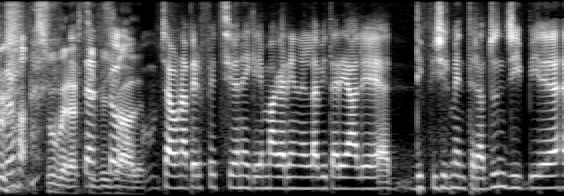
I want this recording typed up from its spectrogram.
però super artificiale. C'è cioè una perfezione che magari nella vita reale è difficilmente raggiungibile,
